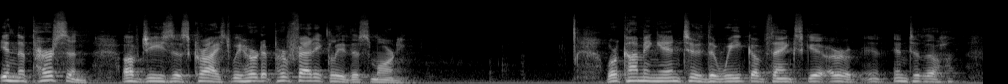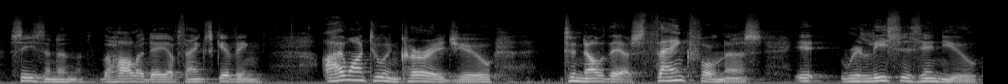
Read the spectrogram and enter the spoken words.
in the person of Jesus Christ. We heard it prophetically this morning. We're coming into the week of Thanksgiving, or into the season and the holiday of Thanksgiving. I want to encourage you to know this thankfulness, it releases in you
